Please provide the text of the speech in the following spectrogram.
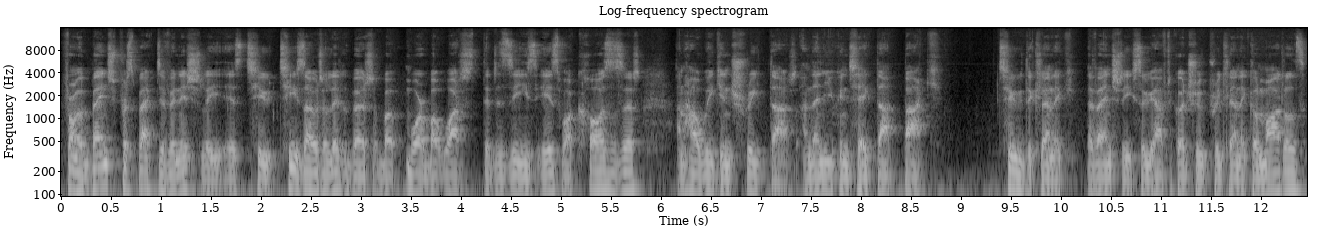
from a bench perspective initially is to tease out a little bit about more about what the disease is, what causes it, and how we can treat that. And then you can take that back to the clinic eventually. So you have to go through preclinical models.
